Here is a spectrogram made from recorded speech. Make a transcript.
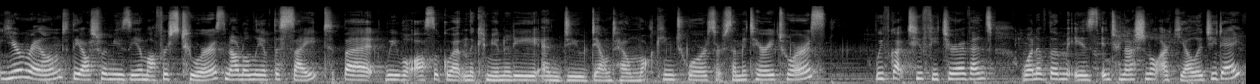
Year-round, the Oshawa Museum offers tours, not only of the site, but we will also go out in the community and do downtown walking tours or cemetery tours. We've got two feature events. One of them is International Archaeology Day.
